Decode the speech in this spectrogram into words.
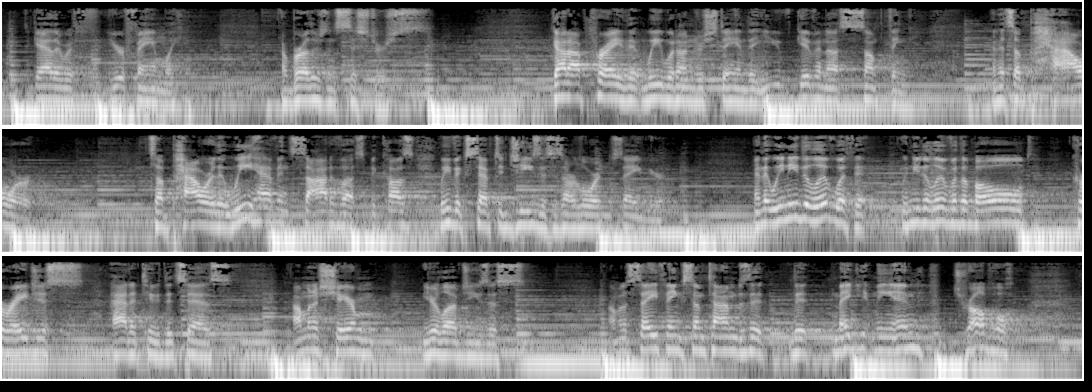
to gather with your family, our brothers and sisters. God, I pray that we would understand that you've given us something and it's a power. It's a power that we have inside of us because we've accepted Jesus as our Lord and Savior. And that we need to live with it. We need to live with a bold, courageous attitude that says, I'm going to share your love, Jesus. I'm going to say things sometimes that, that may get me in trouble,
